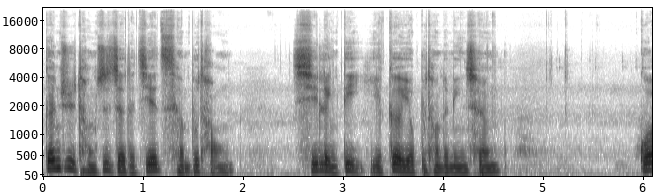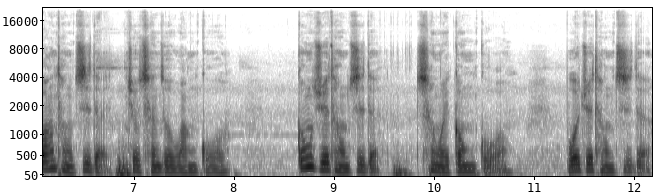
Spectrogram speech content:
根据统治者的阶层不同，其领地也各有不同的名称。国王统治的就称作王国，公爵统治的称为公国，伯爵统治的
